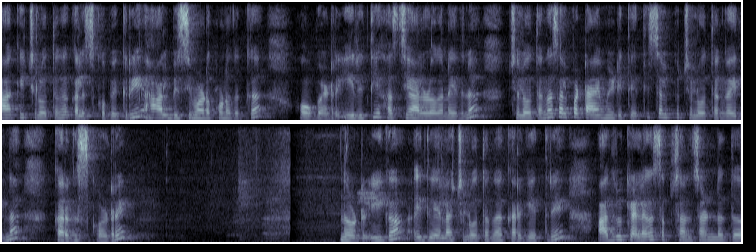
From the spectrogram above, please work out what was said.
ಹಾಕಿ ಚಲೋ ತಂಗ ಕಲಿಸ್ಕೋಬೇಕ್ರಿ ಹಾಲು ಬಿಸಿ ಮಾಡ್ಕೊಳೋದಕ್ಕೆ ಹೋಗ್ಬೇಡ್ರಿ. ಈ ರೀತಿ ಹಸಿ ಹಾಲೊಳಗನ ಇದನ್ನು ಚಲೋ ತಂಗ ಸ್ವಲ್ಪ ಟೈಮ್ ಹಿಡಿತೈತಿ, ಸ್ವಲ್ಪ ಚಲೋ ತಂಗ ಇದನ್ನ ಕರಗಿಸ್ಕೊಳ್ರಿ. ನೋಡಿರಿ, ಈಗ ಇದೆಲ್ಲ ಚಲೋ ತಂಗ ಕರಗೈತ್ರಿ. ಆದರೂ ಕೆಳಗೆ ಸ್ವಲ್ಪ ಸಣ್ಣ ಸಣ್ಣದು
